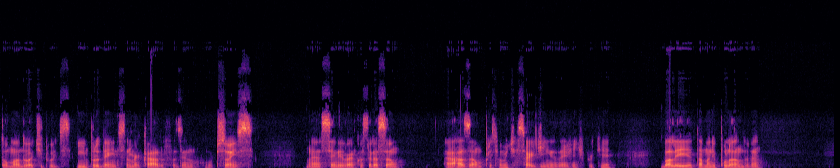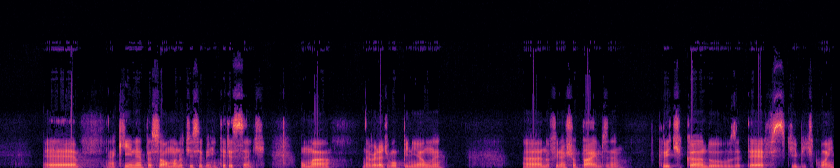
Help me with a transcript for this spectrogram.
tomando atitudes imprudentes no mercado, fazendo opções, né, sem levar em consideração a razão, principalmente as sardinhas, né, gente? Porque baleia está manipulando, né? É, aqui, né, pessoal, uma notícia bem interessante. Uma, na verdade, uma opinião, né, uh, no Financial Times, né, criticando os ETFs de Bitcoin,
